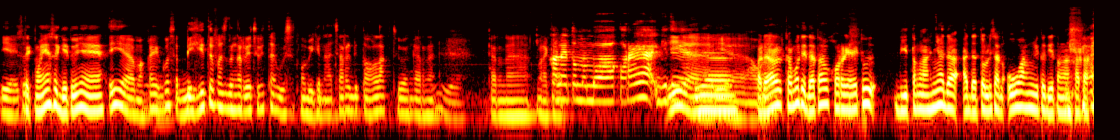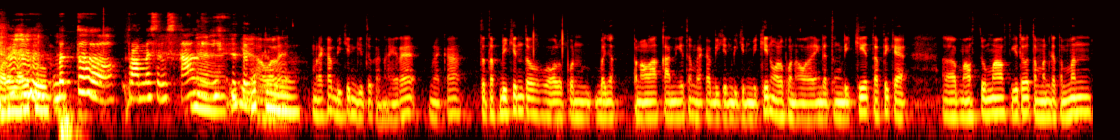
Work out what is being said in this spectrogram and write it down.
iya itu Stigmanya segitunya ya. Iya makanya gue sedih gitu pas denger dia cerita buset mau bikin acara ditolak cuma karena Iya. karena mereka Karena itu membawa Korea gitu iya ya. iya, Iya. awalnya- Padahal kamu tidak tahu Korea itu di tengahnya ada ada tulisan uang gitu di tengah kata Korea itu. Betul, promising sekali. nah iya Betul. awalnya mereka bikin gitu kan akhirnya mereka tetap bikin tuh walaupun banyak penolakan gitu mereka bikin bikin bikin walaupun awalnya yang datang dikit tapi kayak uh, mouth to mouth gitu teman ke teman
